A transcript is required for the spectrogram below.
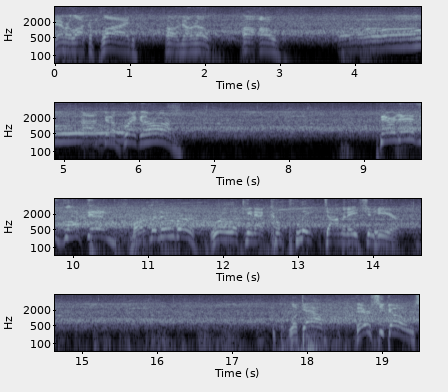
Hammerlock applied. Oh, no, no. Uh-oh. Oh. Ah, it's going to break her arm. There it is. It's locked in. Smart maneuver. We're looking at complete domination here. Look out. There she goes.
